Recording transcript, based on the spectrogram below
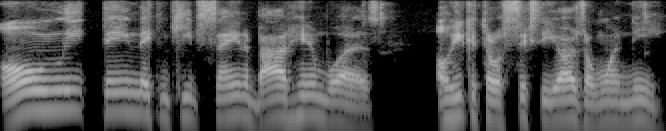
only thing they can keep saying about him was, "Oh, he could throw sixty yards on one knee,"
